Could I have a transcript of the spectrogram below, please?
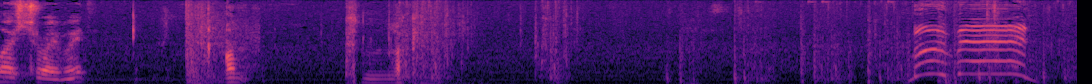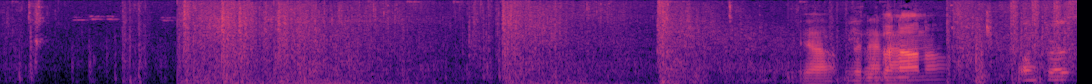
Nice try, mate. Lucky. Move in! Ja, banana. Banana. One cross.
